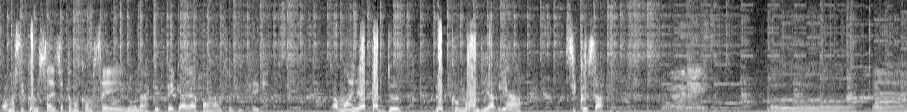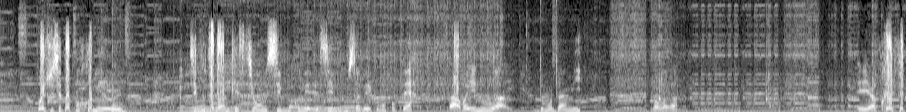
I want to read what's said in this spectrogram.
Alors moi c'est comme ça, exactement comme ça, et nous on a fait fake à la fin, on a fait fake. Alors moi il n'y a pas de bloc commande, il n'y a rien, c'est que ça. Oh, oh, oh, Ouais je sais pas pourquoi mais si vous avez une yeah. question ou si vous connaissez, si vous yeah. savez comment faut faire, bah envoyez-nous à demande d'amis. Bah voilà. Et après faites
